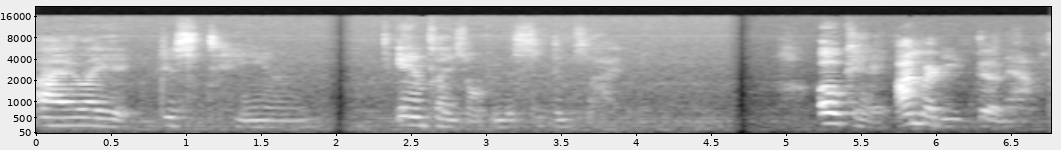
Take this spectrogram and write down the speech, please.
I like just tan and play something to sit inside. Okay, I'm ready to go now.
